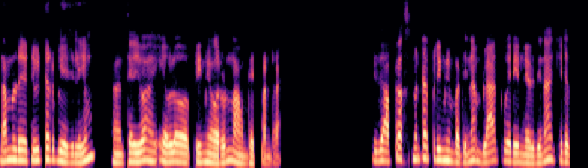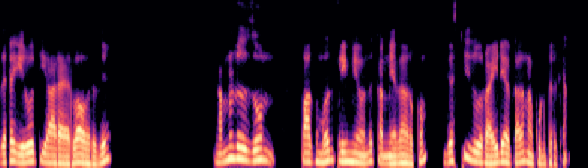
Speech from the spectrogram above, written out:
நம்மளுடைய ட்விட்டர் பேஜ்லேயும் தெளிவாக எவ்வளோ ப்ரீமியம் வரும்னு நான் அப்டேட் பண்ணுறேன் இது அப்ராக்சிமேட்டாக ப்ரீமியம் பார்த்தீங்கன்னா பிளாக் வேரியன்ட் எடுத்திங்கன்னா கிட்டத்தட்ட இருபத்தி ஆறாயிரரூபா வருது. நம்மளோட ஜோன் பார்க்கும்போது ப்ரீமியம் வந்து கம்மியாக தான் இருக்கும். ஜஸ்ட் இது ஒரு ஐடியாக்காக நான் கொடுத்துருக்கேன்.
